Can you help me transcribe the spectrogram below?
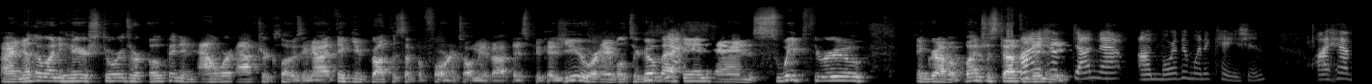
All right, another one here. Stores are open an hour after closing. Now, I think you brought this up before and told me about this because you were able to go back Yes. in and sweep through and grab a bunch of stuff I have need. done that on more than one occasion. I have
